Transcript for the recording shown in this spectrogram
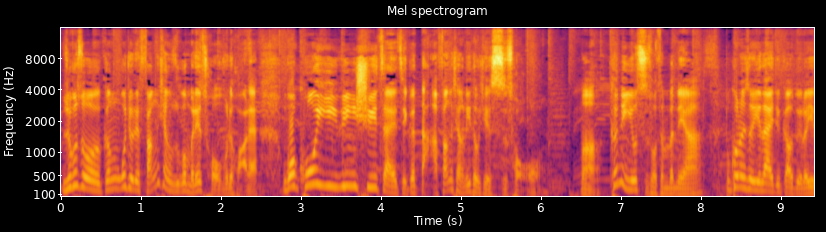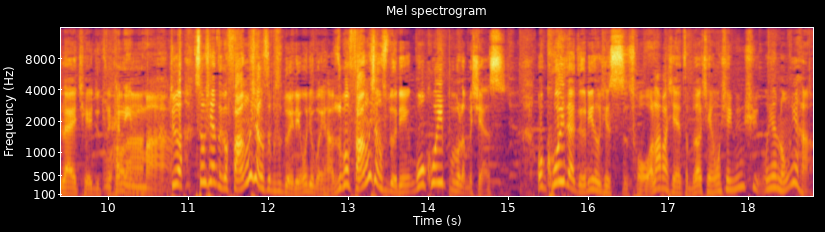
如果说跟我觉得方向如果没得错误的话呢，我可以允许在这个大方向里头去试错。嘛，肯定有试错成本的呀，不可能说一来就告对了，一来去就做好了嘛。就说首先这个方向是不是对的，我就问一下。如果方向是对的，我可以不那么现实，我可以在这个里头去试错，哪怕现在挣不到钱，我先允许，我先弄一下。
